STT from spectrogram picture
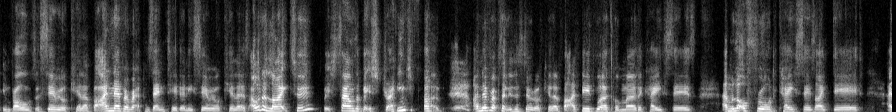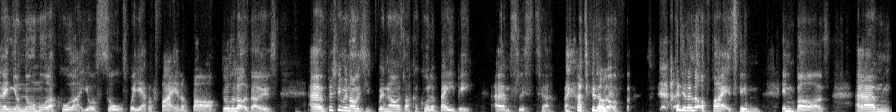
involves a serial killer, but I never represented any serial killers. I would have liked to, which sounds a bit strange, but I never represented a serial killer. But I did work on murder cases. Um, a lot of fraud cases I did, and then your normal, I call like your assaults where you have a fight in a bar. There was a lot of those, um, especially when I was when I was like I call a baby um, solicitor. I did a lot of I did a lot of fights in in bars, um,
